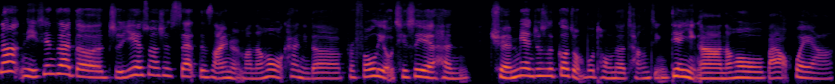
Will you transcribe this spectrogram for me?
那你现在的职业算是 set designer 吗？然后我看你的 portfolio 其实也很全面，就是各种不同的场景，电影啊，然后百老汇啊，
